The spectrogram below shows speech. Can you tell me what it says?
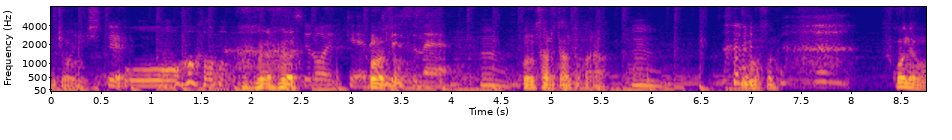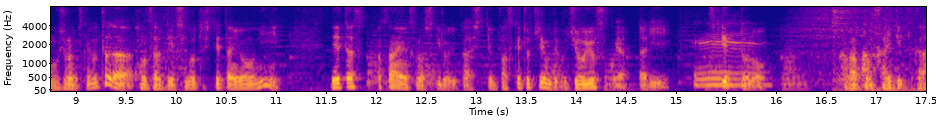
ジョインしてお面白い経歴ですね。コンサルタントから、うん、でもそのそこはね面白いんですけどただコンサルで仕事してたようにデータサイエンスのスキルを生かしてバスケットチームでも上予測をやったりチケットの価格の最適化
